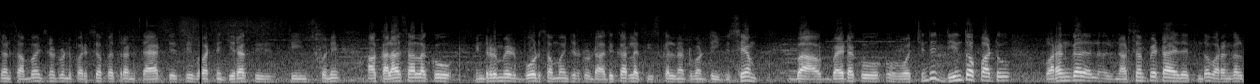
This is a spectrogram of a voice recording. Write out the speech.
దానికి సంబంధించినటువంటి పరీక్షా పత్రాన్ని తయారు చేసి వాటిని జిరాక్స్ తీయించుకొని ఆ కళాశాలకు ఇంటర్మీడియట్ బోర్డు సంబంధించినటువంటి అధికారులు తీసుకెళ్ళినటువంటి విషయం బయటకు వచ్చింది. దీంతో పాటు వరంగల్ నర్సంపేట ఏదైతుందో ఉందో వరంగల్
